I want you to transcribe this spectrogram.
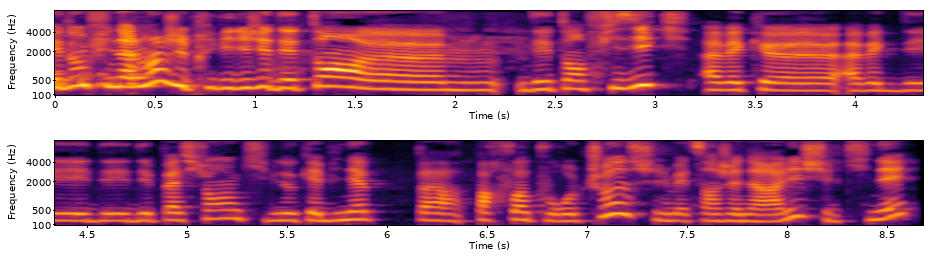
Et donc finalement, j'ai privilégié des temps, euh, des temps physiques avec, euh, avec des, des, des, patients qui viennent au cabinet parfois pour autre chose, chez le médecin généraliste, chez le kiné.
